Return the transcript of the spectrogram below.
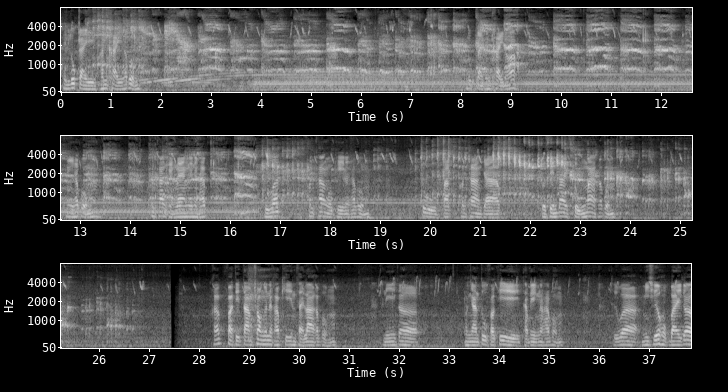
เป็นลูกไก่พันไข่ครับผม ลูกไก่พันไข่เนาะนี่ครับผมค่อนข้างแข็งแรงเลยนะครับถือว่าค่อนข้างโอเคนะครับผมตู้ฟักค่อนข้างจะเปอร์เซ็นต์ได้สูงมากครับผมครับฝากติดตามช่องด้วยนะครับคีนสายล่าครับผม อันนี้ก็ผลงานตู้ฟักที่ทำเองนะครับผม ถือว่ามีเชื้อหกใบก็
